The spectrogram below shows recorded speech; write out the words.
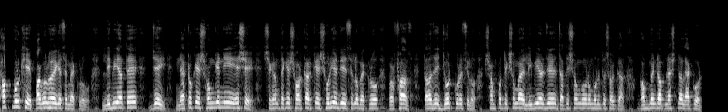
থাপ্পড় খেয়ে পাগল হয়ে গেছে ম্যাক্রো। লিবিয়াতে যেই ন্যাটোকে সঙ্গে নিয়ে এসে সেখান থেকে সরকারকে সরিয়ে দিয়েছিল ম্যাক্রো বা ফ্রান্স, তারা যেই জোট করেছিল। সাম্প্রতিক সময়ে লিবিয়ার যে জাতিসংঘ অনুমোদিত সরকার Government of National Accord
